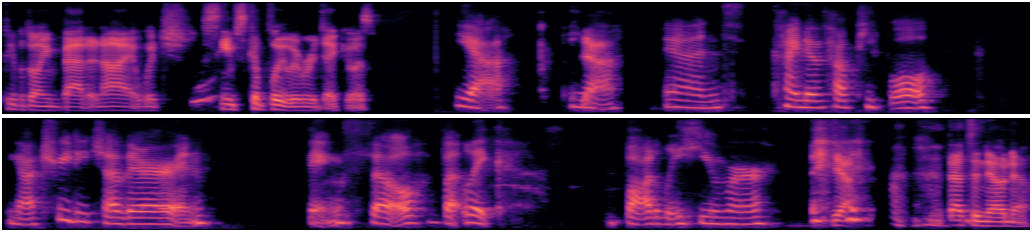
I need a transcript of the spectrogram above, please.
people don't even bat an eye, which seems completely ridiculous. Yeah. Yeah. And kind of how people yeah, treat each other and things. So, but like bodily humor. Yeah, that's a no-no.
